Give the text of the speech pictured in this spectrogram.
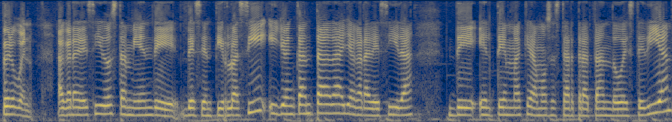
pero bueno, agradecidos también de, de sentirlo así y yo encantada y agradecida del el tema que vamos a estar tratando este día,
